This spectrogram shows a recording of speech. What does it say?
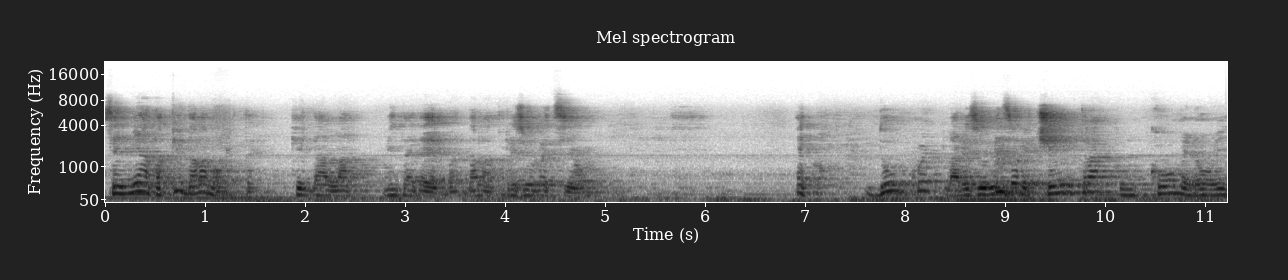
segnata più dalla morte che dalla vita eterna, dalla risurrezione. Ecco, dunque la risurrezione c'entra con come noi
